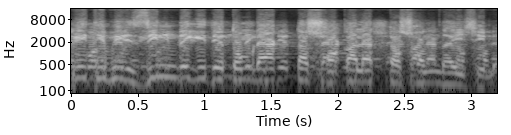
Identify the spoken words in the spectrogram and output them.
পৃথিবীর জিন্দগিতে তোমরা একটা সকাল একটা সন্ধ্যায় ছিলে।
